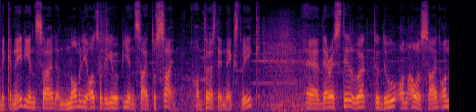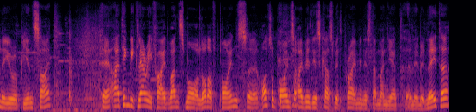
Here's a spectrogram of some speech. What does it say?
the Canadian side and normally also the European side, to sign on Thursday next week. Uh, there is still work to do on our side, on the European side. Uh, I think we clarified once more a lot of points, uh, also points I will discuss with Prime Minister Magnette a little bit later.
